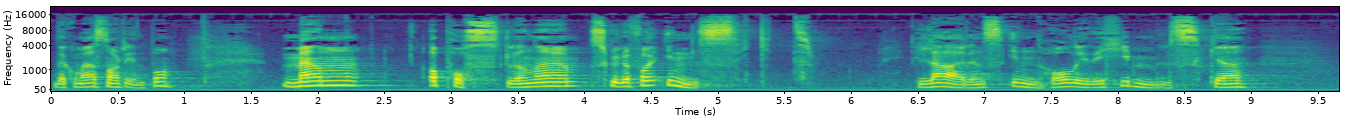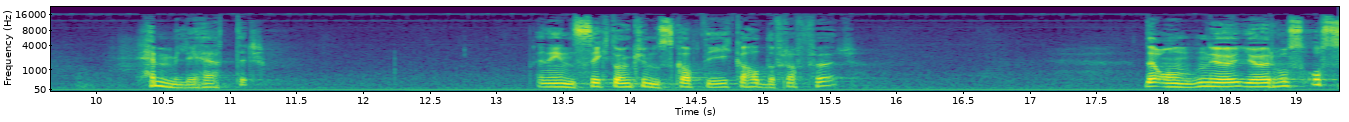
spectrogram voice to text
Det kommer jeg snart inn på. Men apostlene skulle få innsikt i lærens innhold, i de himmelske hemmeligheter. En innsikt og en kunnskap de ikke hadde fra før. Det Ånden gjør, hos oss,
